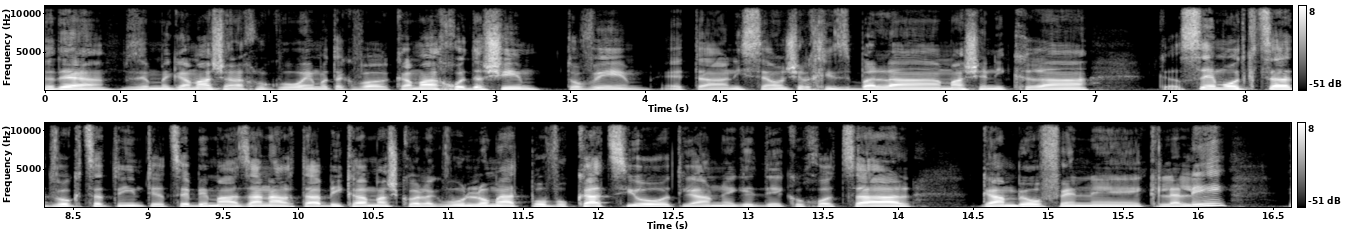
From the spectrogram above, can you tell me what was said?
אתה יודע, זו מגמה שאנחנו רואים אותה כבר כמה חודשים טובים, את הניסיון של חיזבאללה, מה שנקרא... כרסם עוד קצת ועוד קצת, אם תרצה, במאזן ההרתעה, בעיקר מה שקורה לגבול, לא מעט פרובוקציות, גם נגד uh, כוחות צה"ל, גם באופן uh, כללי. Uh,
